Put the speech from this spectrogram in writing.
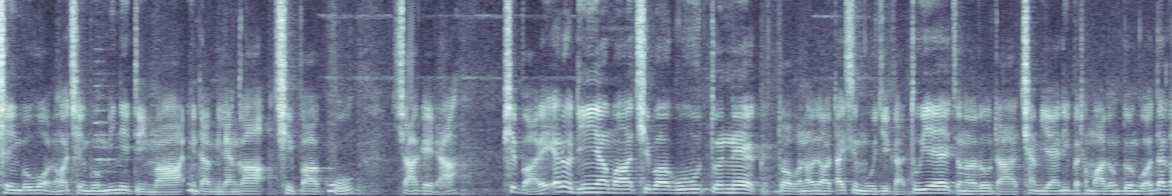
ချိန်ပိုးပေါ့နော်အချိန်ပိုးမိနစ်တွေမှာအင်တာမီလန်ကခြေပါကိုရှားခဲ့တာ ဖြစ်ပါတယ်အဲ့တော့ဒီနေရာမှာခြေပါကူသွင်းတဲ့တော့ဗောနော်ကျွန်တော်တိုက်စစ်မူကြီးကသူ့ရဲ့ကျွန်တော်တို့ဒါချန်ပီယံလိပထမဆုံးသွင်းကိုအသက်က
